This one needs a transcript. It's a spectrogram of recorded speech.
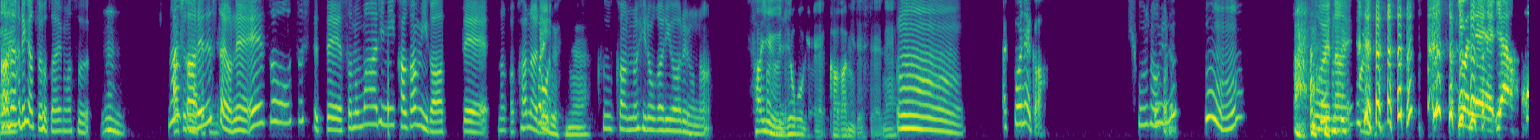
あ、あね。りがとうございます。うん。なんあ、ちょっとかあれでしたよね。映像を映してて、その周りに鏡があって、なんかかなそうですね。空間の広がりがあるような左感じ。右上下鏡でしたよね。うーん。あ、聞こえないか聞こえ聞こえる？ないかなううん。あ、聞こえない。今ね、いや、香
